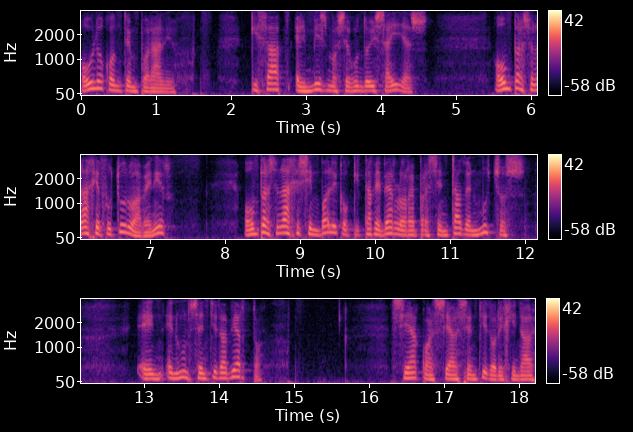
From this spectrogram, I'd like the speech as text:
o uno contemporáneo, quizá el mismo segundo Isaías, o un personaje futuro a venir, o un personaje simbólico que cabe verlo representado en muchos en, en un sentido abierto. Sea cual sea el sentido original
